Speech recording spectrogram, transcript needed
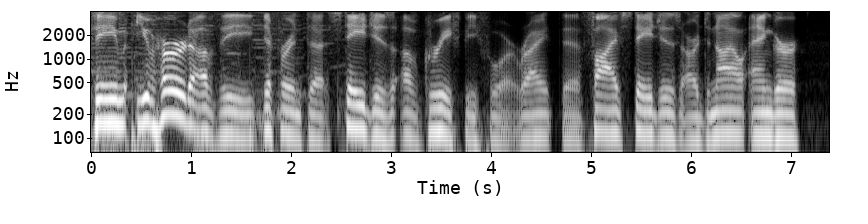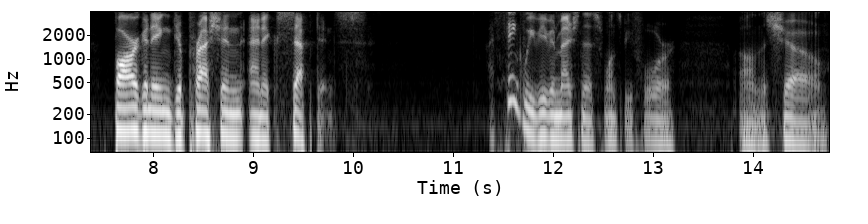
Team, you've heard of the different uh, stages of grief before, right? The five stages are denial, anger, bargaining, depression, and acceptance. I think we've even mentioned this once before on the show.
